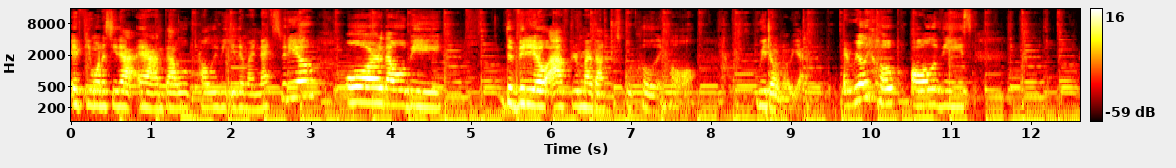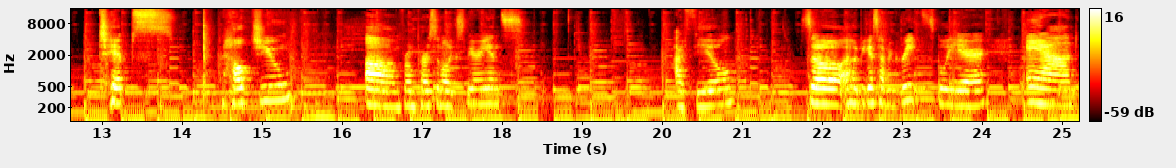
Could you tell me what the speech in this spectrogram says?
if you want to see that and that will probably be either my next video or that will be the video after my back to school clothing haul we don't know yet I really hope all of these tips helped you um, from personal experience I feel. So I hope you guys have a great school year and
